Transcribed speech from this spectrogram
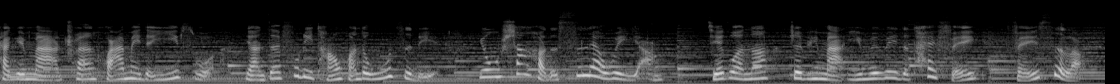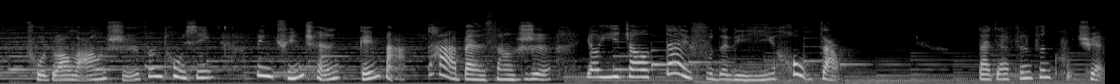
他给马穿华美的衣服，养在富丽堂皇的屋子里，用上好的饲料喂养。结果呢，这匹马因为喂得太肥，肥死了。楚庄王十分痛心，令群臣给马大办丧事，要依照大夫的礼仪厚葬。大家纷纷苦劝，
